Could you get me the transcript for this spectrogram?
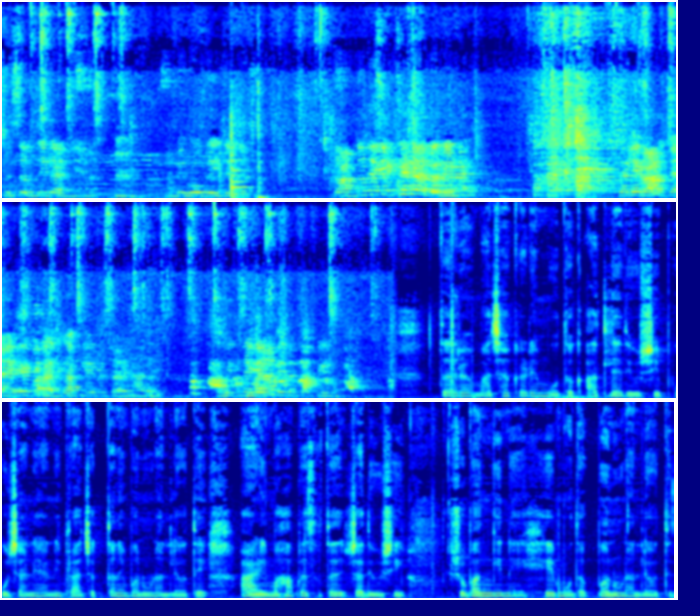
उसमें सब्जी डालनी है ना? अभी हो गई जगह। तो आप दोनों सब क्या डालोगे ना चलेगा। चाय किती तर माझ्याकडे मोदक आदल्या दिवशी पूजाने आणि प्राजक्ताने बनवून आणले होते आणि महाप्रसादाच्या दिवशी शुभांगीने हे मोदक बनवून आणले होते.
